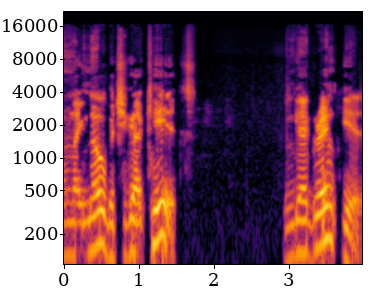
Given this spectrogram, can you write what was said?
I'm like, "No, but you got kids, you got grandkids,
